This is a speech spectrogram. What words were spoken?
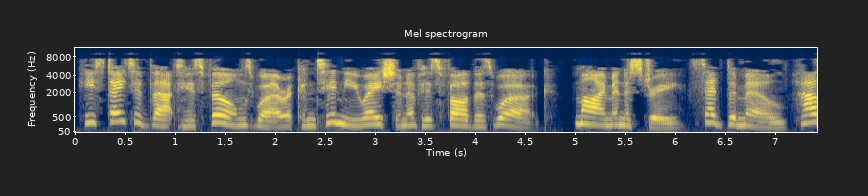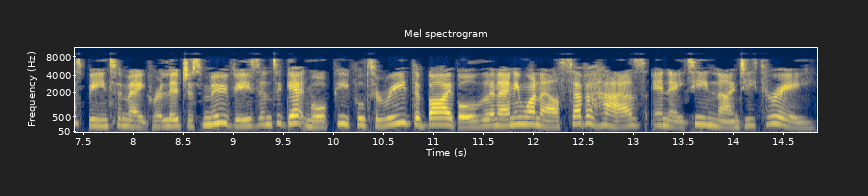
He stated that his films were a continuation of his father's work. My ministry, said DeMille, has been to make religious movies and to get more people to read the Bible than anyone else ever has. In 1893,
